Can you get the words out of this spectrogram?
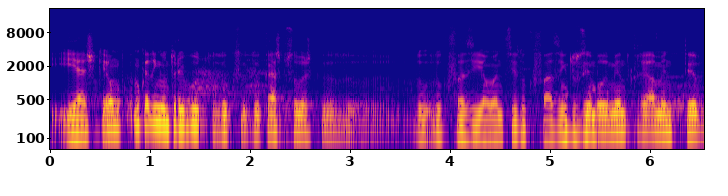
E acho que é um, um bocadinho um tributo do que, do que às pessoas que, do, do- que faziam antes e do que fazem, do desenvolvimento que realmente teve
